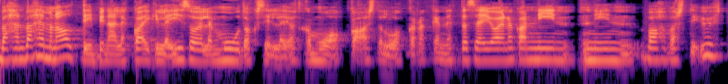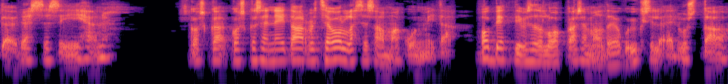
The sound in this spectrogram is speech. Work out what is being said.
vähän vähemmän alttiimpi näille kaikille isoille muutoksille, jotka muokkaa sitä luokkarakennetta. Se ei ole ainakaan niin, niin vahvasti yhteydessä siihen koska, koska sen ei tarvitse olla se sama kuin mitä objektiiviselta luokka-asemalta joku yksilö edustaa.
